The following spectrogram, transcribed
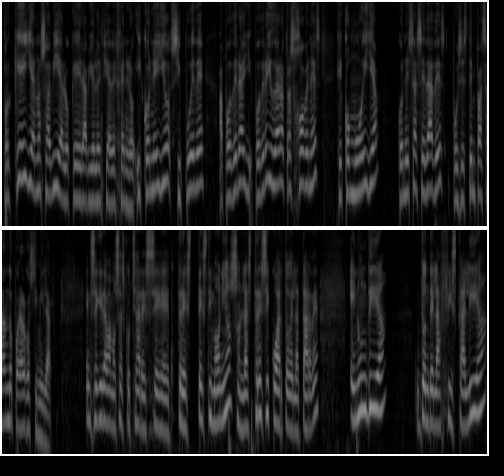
porque ella no sabía lo que era violencia de género y con ello, si puede, a poder, poder ayudar a otras jóvenes que como ella, con esas edades, pues estén pasando por algo similar. Enseguida vamos a escuchar ese tres testimonios, son las tres y cuarto de la tarde, en un día donde la Fiscalía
